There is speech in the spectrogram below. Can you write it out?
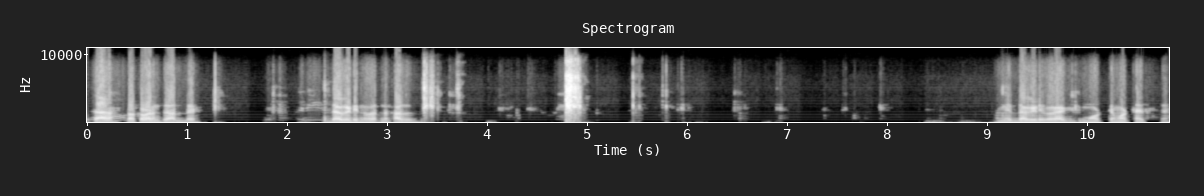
त्या टोकापर्यंत चाललोय. दगडींवरनं चाललोय. आणि दगडी बघा किती मोठे मोठे आहेत त्या.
